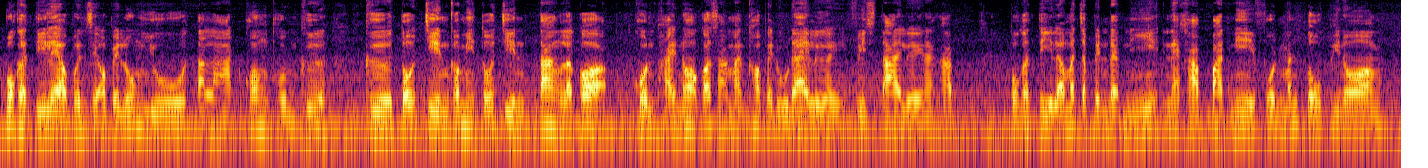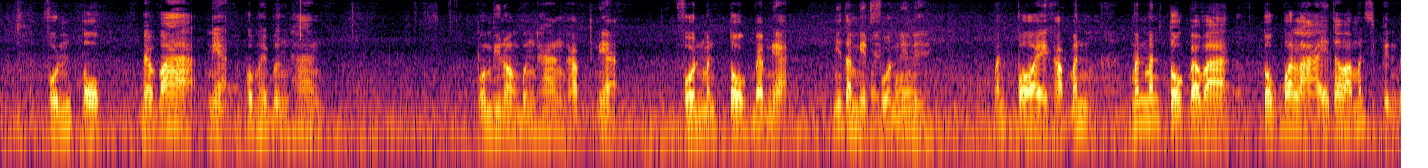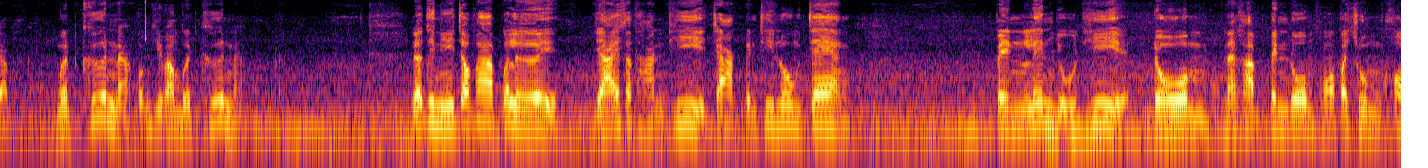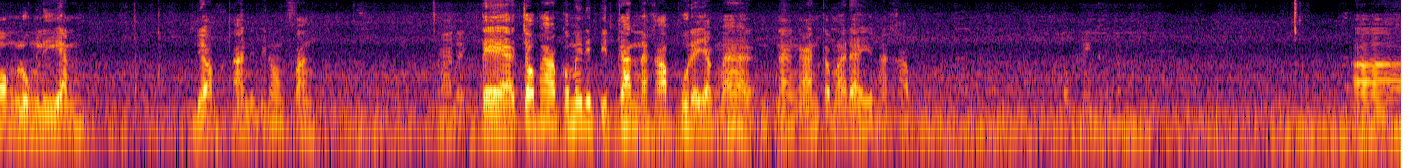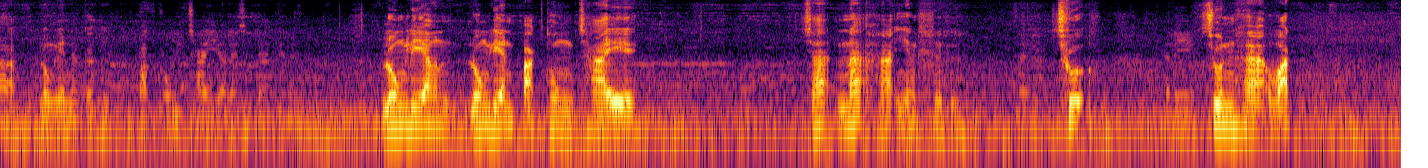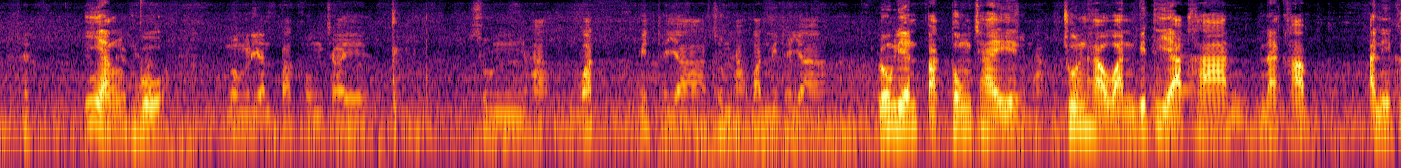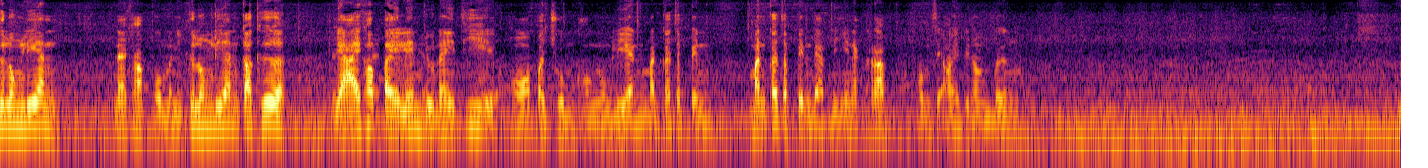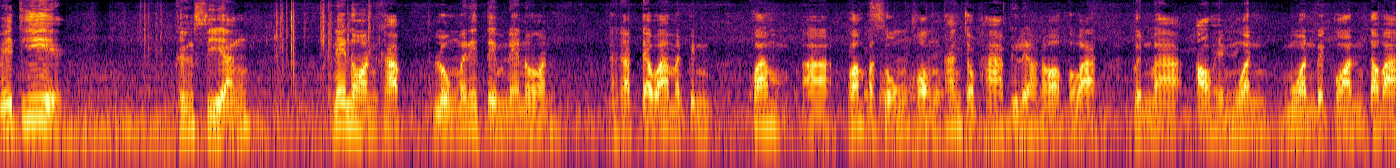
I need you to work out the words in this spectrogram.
ปกติแล้วเพิ่นสิเอาไปลงอยู่ตลาดคลองถมคือ คือโต๊ะจีนก็มีโต๊ะจีนตั้ง แล้วก็คนภายนอกก็สามารถเข้าไปดูได้เลยฟรีสไตล์เลยนะครับ ปกติแล้วมันจะเป็นแบบนี้นะครับบัดนี้ฝนมันตกพี่น้อง ฝนตกแบบว่าเนี่ยผมให้เบิ้งทางผมพี่น้องเบิ้งทางครับ เนี่ย ฝนมันตกแบบเนี้ยมีตะเม็ดฝนนี่นี่มันปล่อยครับ มันมันมันตกแบบว่าตกบ่หลายแต่ว่ามันสิเป็นแบบเหมือนขึ้นน่ะ ผมคิดว่าเหมือนขึ้นน่ะ แล้วทีนี้เจ้าภาพก็เลยย้ายสถานที่จากเป็นที่โล่งแจ้ง เป็นเล่นอยู่ที่โดมนะครับ เป็นโดมหอประชุมของโรงเรียน เดี๋ยวอ่านให้พี่น้องฟัง มาได้แต่เจ้าภาพก็ไม่ได้ปิดกั้นนะครับ ผู้ใดอยากมาหนางานกับมาใดนะครับตกให้ถึงตลาดอ่าโรงเรียนนะก็คือปักธงชัยอะไรสักอย่างนี่แหละ โรงเรียนโรงเรียนปักธงชัย ชนะหาอหย่างไหนชุอันนี้ชุนหาวัดอีหยังบุโรงเรียนปักธงชัย ชุนหะวัดวิทยา ชุนหะวันวิทยา โรงเรียนปักธงชัย ชุนหะชุนหาวันวิทยาคารนะครับ อันนี้คือโรงเรียนนะครับ ผมอันนี้คือโรงเรียนก็คือ ย้ายเข้าไปเล่นอยู่ในที่หอประชุมของโรงเรียน มันก็จะเป็นมันก็จะเป็นแบบนี้นะครับ ผมจะเอาให้พี่น้องเบิ้งเวทีเครื่องเสียงแน่นอนครับ ลงไม่ได้เต็มแน่นอนนะครับ แต่ว่ามันเป็นความความประสงค์ของทั้งเจ้าภาพอยู่แล้วเนาะเพราะว่าเพิ่นว่าเอาให้มวนมวนไปก่อนแต่ว่า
